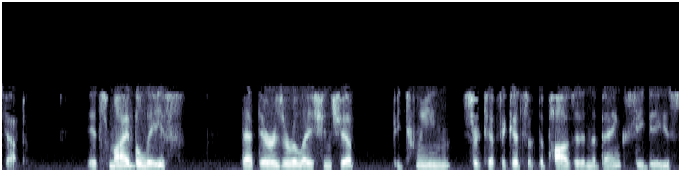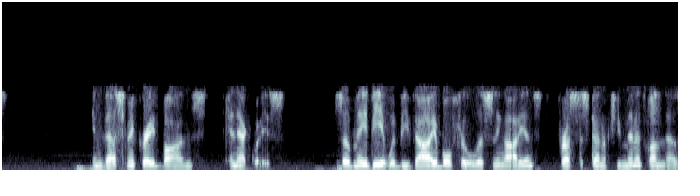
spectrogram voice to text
step. It's my belief that there is a relationship between certificates of deposit in the bank, CDs, investment grade bonds, and equities. So maybe it would be valuable for the listening audience for us to spend a few minutes on this.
